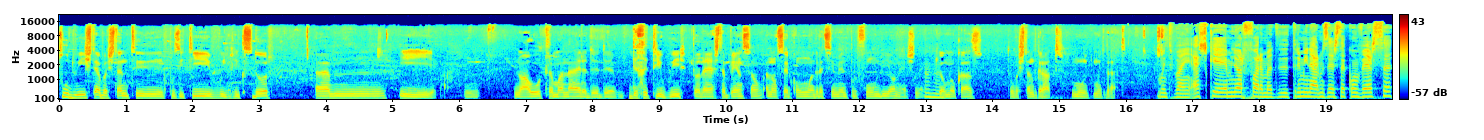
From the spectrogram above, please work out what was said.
tudo isto é bastante positivo, enriquecedor um, e não há outra maneira de, de, de, retribuir toda esta bênção a não ser com um agradecimento profundo e honesto, né? uhum. que é o meu caso. Estou bastante grato, muito, muito grato. Muito bem, acho que é a melhor forma de terminarmos esta conversa.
